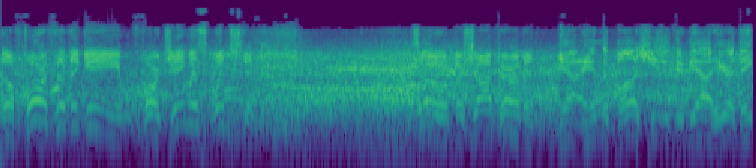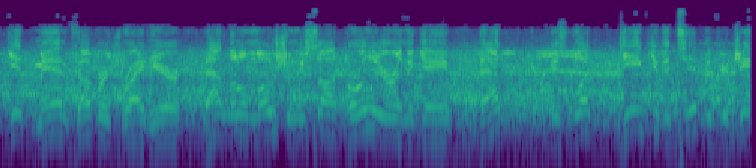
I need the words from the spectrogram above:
the fourth of the game for Jameis Winston. So, Breshad Perriman. Yeah, in the bunch. He's just going to be out here. They get man coverage right here. That little motion, we saw it earlier in the game. That is what gave you the tip if you're Jameis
